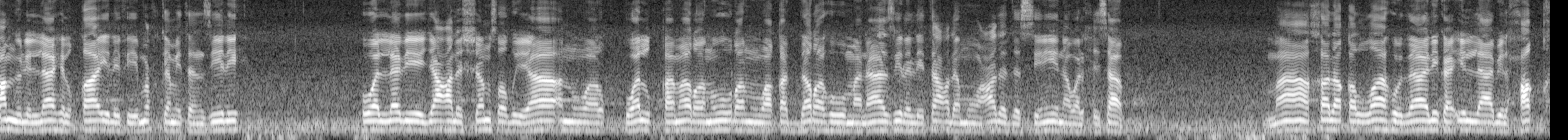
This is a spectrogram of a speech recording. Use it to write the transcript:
الحمد لله القائل في محكم تنزيله هو الذي جعل الشمس ضياء والقمر نورا وقدره منازل لتعلموا عدد السنين والحساب. ما خلق الله ذلك إلا بالحق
